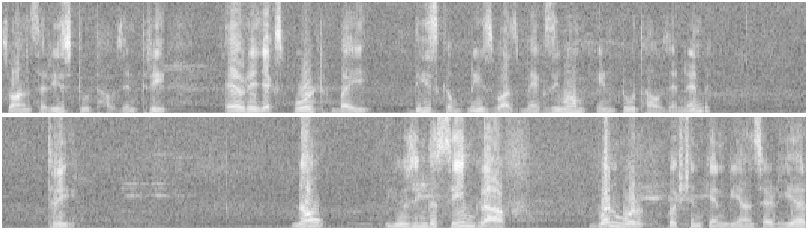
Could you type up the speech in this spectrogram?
so answer is 2003 average export by these companies was maximum in 2003 now using the same graph one more question can be answered here.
